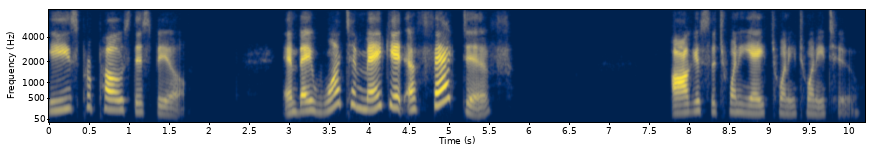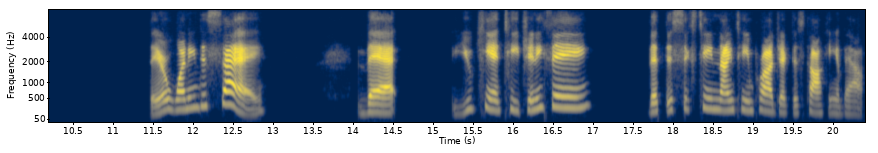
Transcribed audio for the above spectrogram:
He's proposed this bill. And they want to make it effective August the 28th, 2022. They're wanting to say that you can't teach anything that this 1619 project is talking about.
